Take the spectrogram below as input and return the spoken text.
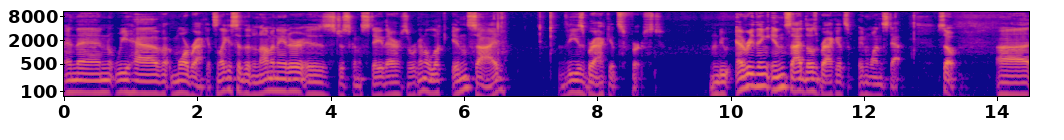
And then we have more brackets. And like I said, the denominator is just going to stay there. So we're going to look inside these brackets first. I'm going to do everything inside those brackets in one step. So uh,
